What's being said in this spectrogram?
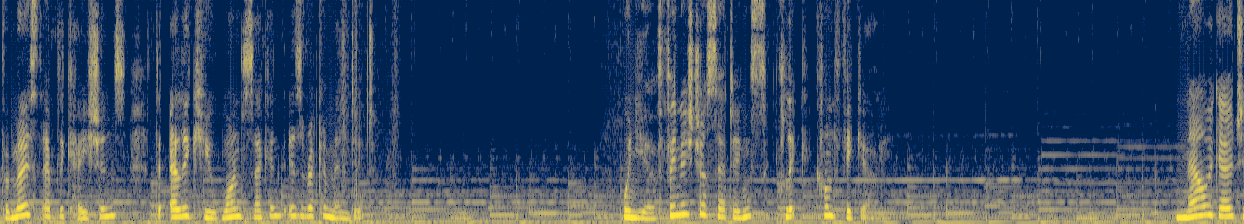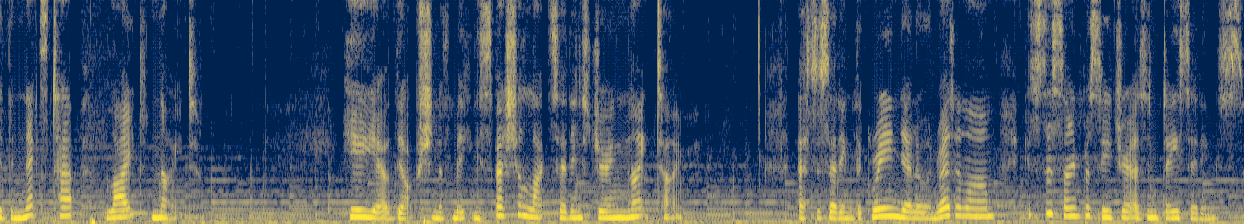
For most applications, the LEQ 1 second is recommended. When you have finished your settings, click Configure. Now we go to the next tab, Light Night. Here you have the option of making special light settings during nighttime. As to setting the green, yellow and red alarm, it's the same procedure as in day settings.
